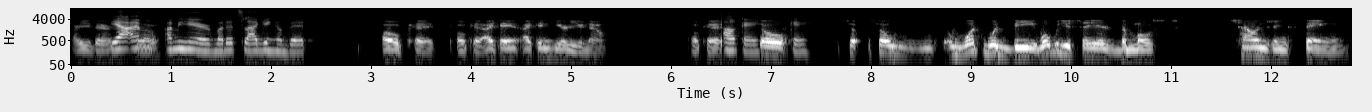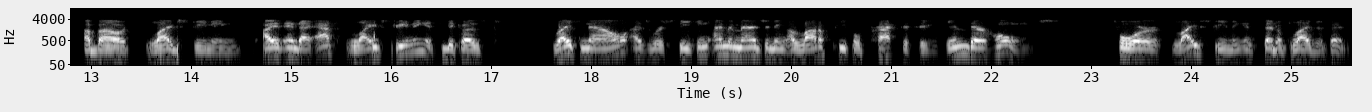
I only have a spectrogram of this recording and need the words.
Are you there? Yeah, I'm. I'm here, but it's lagging a bit. Okay. Okay. I can I can hear you now. Okay. Okay. So okay. So so what would be what would you say is the most challenging thing about live streaming. I, and I ask live streaming, it's because right now, as we're speaking, I'm imagining a lot of people practicing in their homes for live streaming instead of live events,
